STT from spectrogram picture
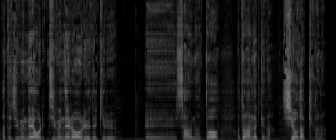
あと自分で自分でロウリュできる、えー、サウナとあとなんだっけな？塩だっけかな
